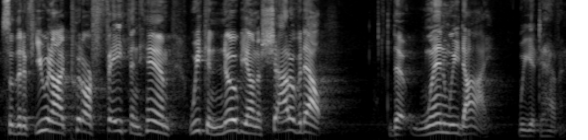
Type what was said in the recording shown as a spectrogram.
so that if you and I put our faith in him, we can know beyond a shadow of a doubt that when we die, we get to heaven.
